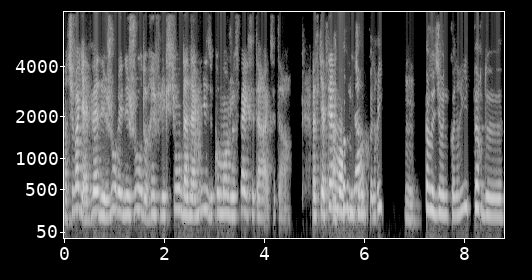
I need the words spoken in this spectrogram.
Enfin, tu vois, il y avait des jours et des jours de réflexion, d'analyse de comment je fais, etc., etc. Parce qu'il y a Bah, tellement peur de dire une connerie. Hmm. peur de dire une connerie, peur de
